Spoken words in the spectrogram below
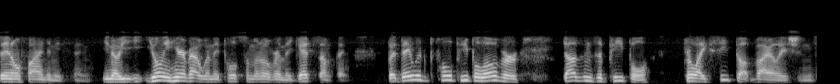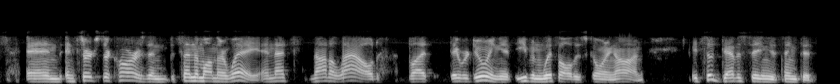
they don't find anything. You know, you, you only hear about when they pull someone over and they get something. But they would pull people over, dozens of people, for like seatbelt violations and, and search their cars and send them on their way. And that's not allowed, but they were doing it even with all this going on. It's so devastating to think that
